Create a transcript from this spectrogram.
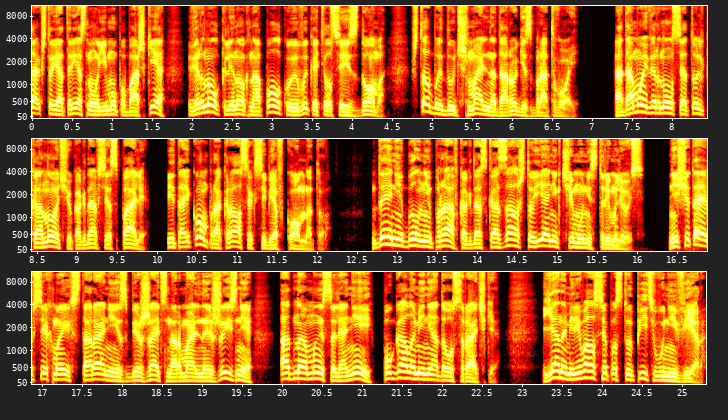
так что я треснул ему по башке, вернул клинок на полку и выкатился из дома, чтобы дуть шмаль на дороге с братвой. А домой вернулся только ночью, когда все спали, и тайком прокрался к себе в комнату. Дэнни был неправ, когда сказал, что я ни к чему не стремлюсь. Не считая всех моих стараний избежать нормальной жизни, одна мысль о ней пугала меня до усрачки. Я намеревался поступить в универ.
